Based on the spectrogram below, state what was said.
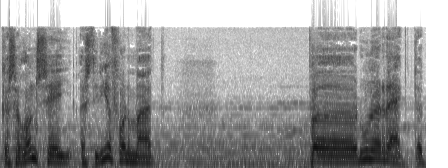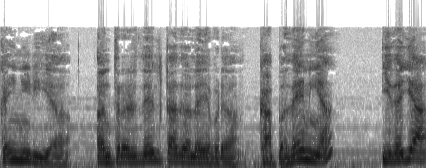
que, segons ell, estaria format per una recta que aniria entre el delta de l'Ebre cap a Dènia i d'allà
